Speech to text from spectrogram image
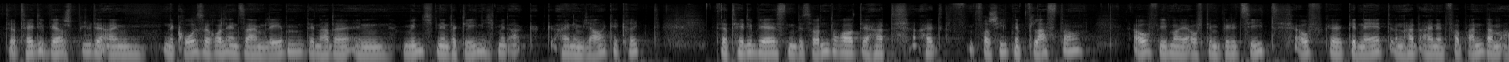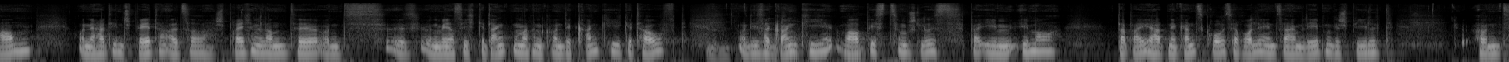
Der Teddybär spielte ein, eine große Rolle in seinem Leben. Den hat er in München in der Klinik mit einem Jahr gekriegt. Der Teddybär ist ein besonderer. Der hat halt verschiedene Pflaster auf, wie man ja auf dem Bild sieht, aufgenäht und hat einen Verband am Arm. Und er hat ihn später, als er sprechen lernte und, äh, und mehr sich Gedanken machen konnte, Kranki getauft. Mhm. Und dieser Kranki war bis zum Schluss bei ihm immer dabei, er hat eine ganz große Rolle in seinem Leben gespielt und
